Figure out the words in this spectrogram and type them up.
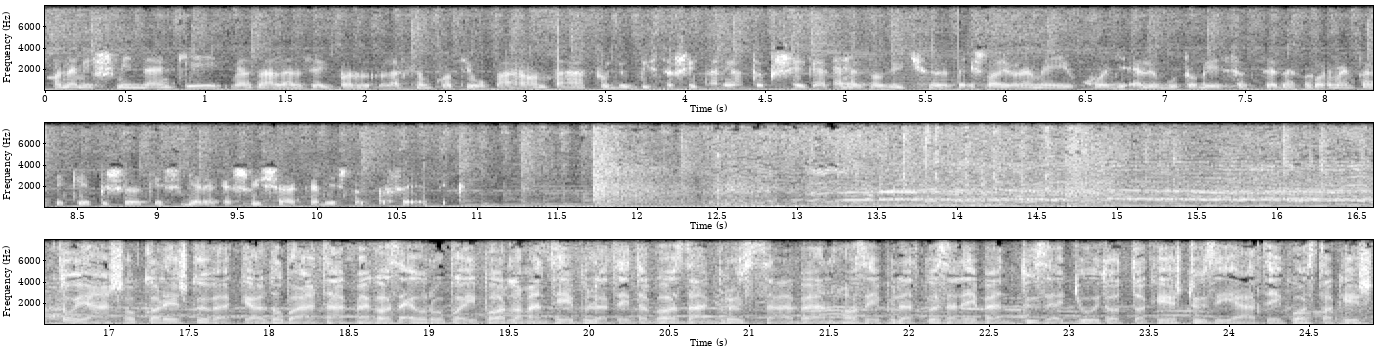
ha nem is mindenki, az ellenzékben leszünk ott jó páran, tehát tudjuk biztosítani a többséget ehhez az ügyhöz. És nagyon reméljük, hogy előbb-utóbb észak a kormánypárti képviselők és gyerekes viselkedést összefejezik. Tojásokkal és kövekkel dobálták meg az Európai Parlament épületét a gazdák Brüsszelben. Az épület közelében tüzet gyújtottak és tűzi játékoztak is.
